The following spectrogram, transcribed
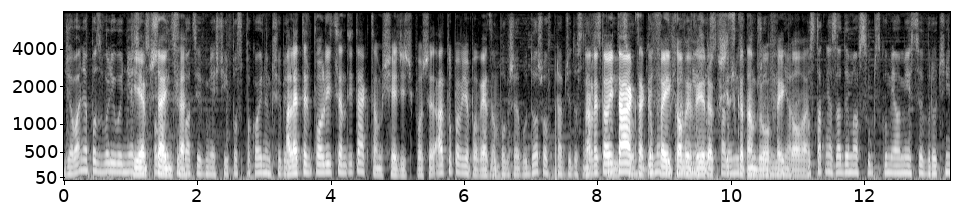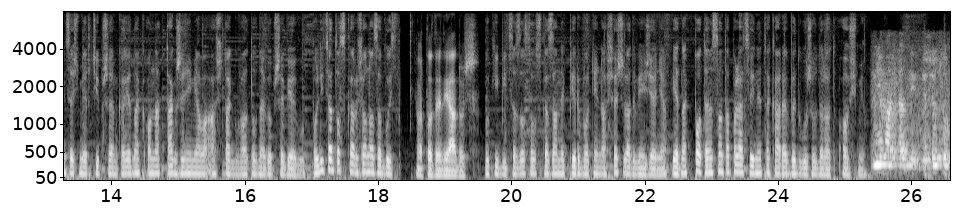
Działania pozwoliły nieco uspokoić sytuację w mieście i po spokojnym przebiegu Ale ten policjant i tak tam siedzieć poszedł, a tu pewnie powiedzą. pogrzebu doszło wprawdzie do No ale to i tak, taki jednak fejkowy wyrok, wszystko tam było fejkowe. Ostatnia zadyma w Słupsku miała miejsce w rocznicę śmierci Przemka, jednak ona także nie miała aż tak gwałtownego przebiegu. Policjant oskarżony o zabójstwo No to ten Janusz. kibica został skazany pierwotnie na 6 lat więzienia, jednak potem sąd apelacyjny tę karę wydłużył do lat 8. Nie masz żadnych wyrzutów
